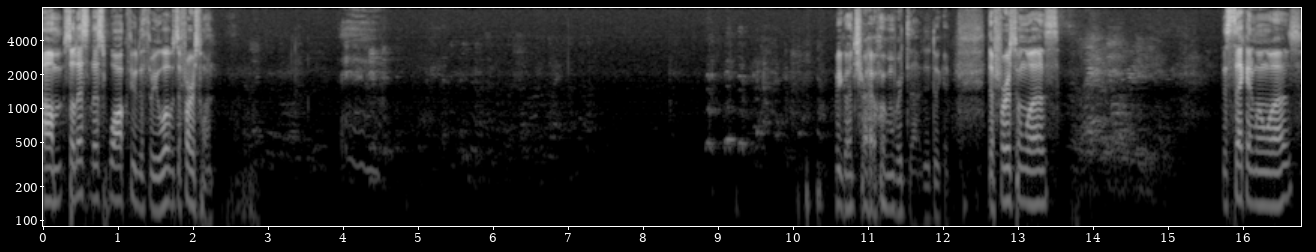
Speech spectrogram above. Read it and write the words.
Um, so let's let's walk through the three. What was the first one? We're gonna try it one more time. The first one was the second one was?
